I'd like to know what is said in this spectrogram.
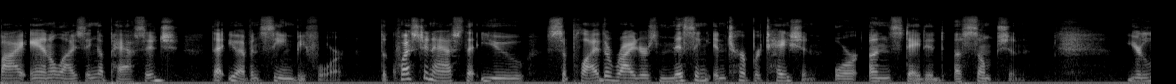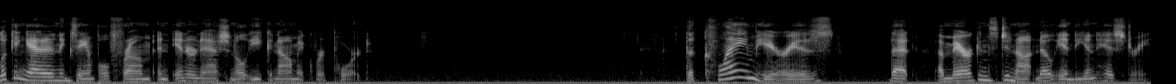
by analyzing a passage that you haven't seen before. The question asks that you supply the writer's missing interpretation or unstated assumption. You're looking at an example from an international economic report. The claim here is that Americans do not know Indian history.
